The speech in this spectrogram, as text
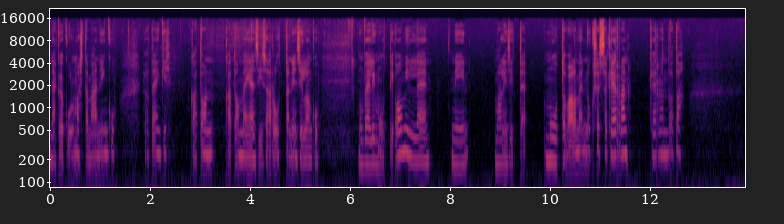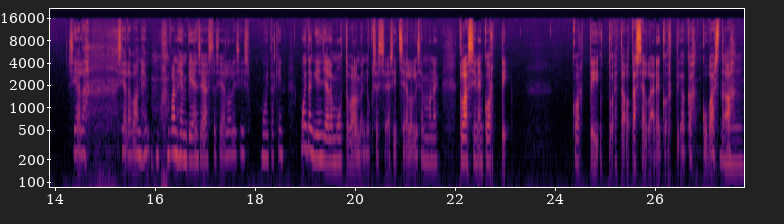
näkökulmasta mä niin kuin jotenkin katon, katon meidän sisaruutta, niin silloin kun mun veli muutti omilleen, niin mä olin sitten muuttovalmennuksessa kerran, kerran tota, siellä, siellä vanhem, vanhempien seassa. Siellä oli siis muitakin, muitakin siellä muuttovalmennuksessa ja sitten siellä oli semmoinen klassinen kortti, korttijuttu, että ota sellainen kortti, joka kuvastaa Mm.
